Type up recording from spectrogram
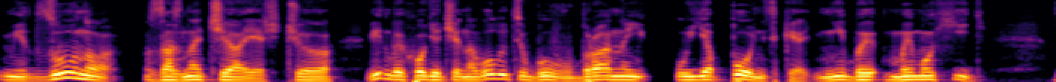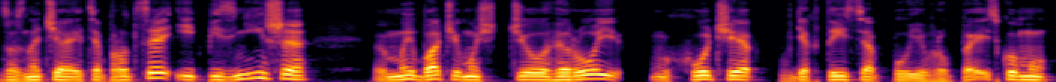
Мідзуно зазначає, що він, виходячи на вулицю, був вбраний у японське, ніби мимохідь. Зазначається про це, і пізніше ми бачимо, що герой хоче вдягтися по-європейському.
